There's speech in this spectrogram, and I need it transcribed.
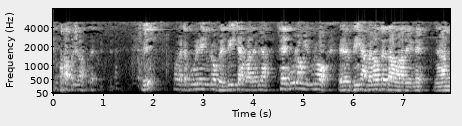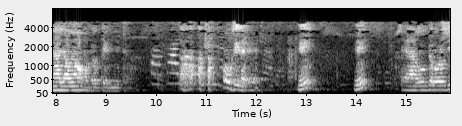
င်ပါပြီလားဟင်ဟိုတကူလေးယူတော့ပဲသေးကြပါလေဗျာဆယ်ကူလောက်ယူတော့အဲဒီကဘယ်လောက်သက်သာပါလဲနဲ့ညာညာရောင်းရောင်းအောင်လုပ်တင်နေတာဟုတ်စီလေဟင်ဟင်အဲဟိုပြောပြ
